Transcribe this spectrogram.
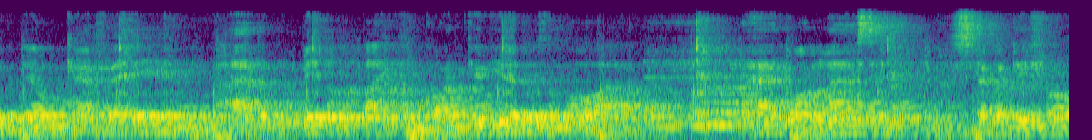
in the old cafe, and I haven't been on a bike for quite a few years or more. I, had one last in 74.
